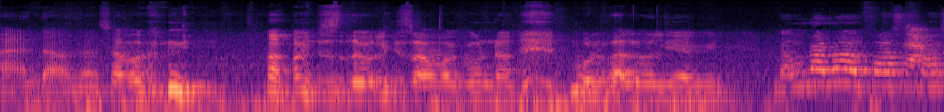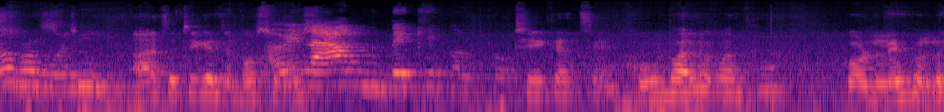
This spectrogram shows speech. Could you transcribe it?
হ্যাঁ দাও দাও সাবাগুনি আমি শুধু বলি সাবাগুন ভুলভাল বলি আমি। না না না ফার্স্ট ফার্স্ট ফার্স্ট আচ্ছা ঠিক আছে বসো ঠিক আছে খুব ভালো কথা করলে হলো।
